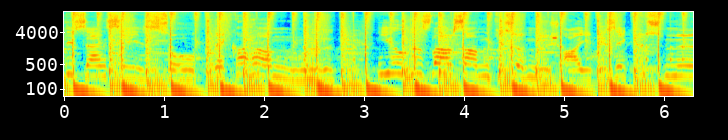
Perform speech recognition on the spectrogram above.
Şimdi sensiz soğuk ve karanlık. Yıldızlar sanki sönmüş ay bize küsmüş.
